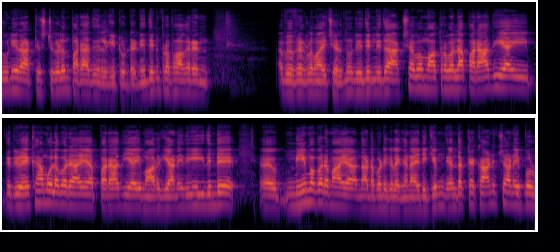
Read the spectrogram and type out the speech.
ജൂനിയർ ആർട്ടിസ്റ്റുകളും പരാതി നൽകിയിട്ടുണ്ട്. നിതിൻ പ്രഭാകരൻ വിവരങ്ങളുമായി ചേരുന്നു. നിതിൻ ഇത് ആക്ഷേപം മാത്രമല്ല പരാതിയായി രേഖാമൂലപരായ പരാതിയായി മാറുകയാണ്. ഇനി ഇതിന്റെ നിയമപരമായ നടപടികൾ എങ്ങനെയായിരിക്കും? എന്തൊക്കെ കാണിച്ചാണ് ഇപ്പോൾ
